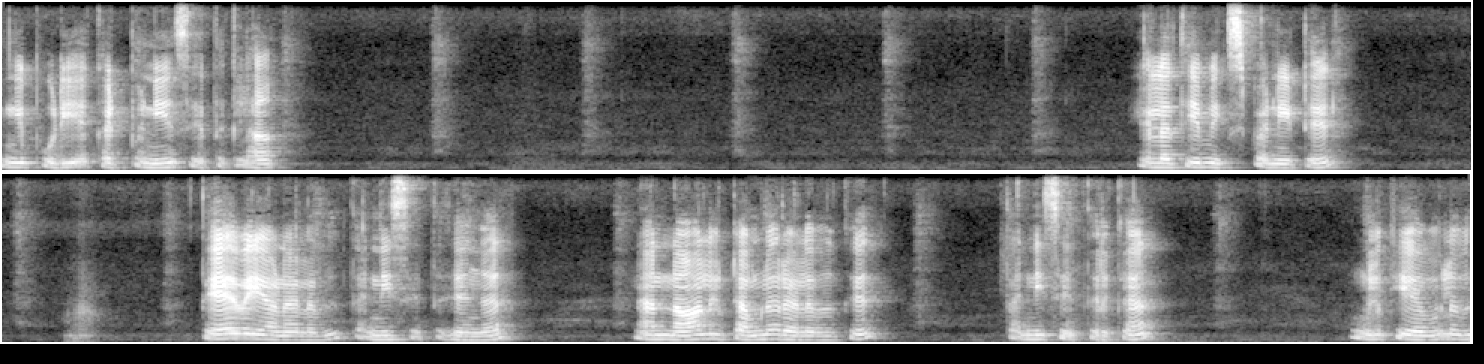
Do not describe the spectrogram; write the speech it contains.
இங்கே பொடியை கட் பண்ணியும் சேர்த்துக்கலாம். எல்லாத்தையும் மிக்ஸ் பண்ணிவிட்டு தேவையான அளவு தண்ணி சேர்த்துக்கோங்க. நான் நாலு டம்ளர் அளவுக்கு தண்ணி சேர்த்துருக்கேன். உங்களுக்கு எவ்வளவு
